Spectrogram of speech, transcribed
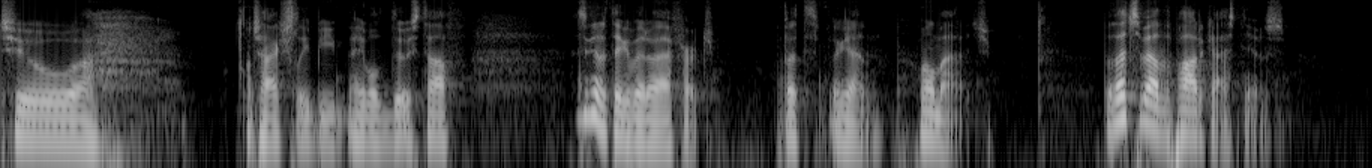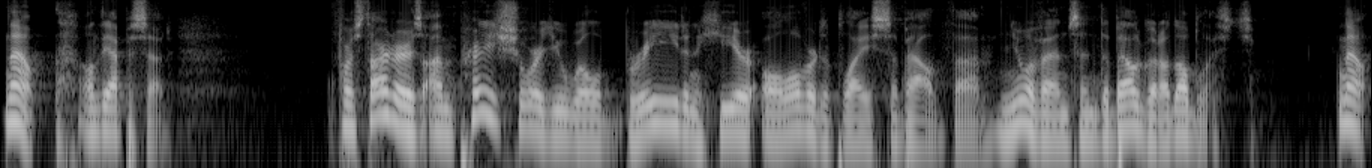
to uh, to actually be able to do stuff. It's going to take a bit of effort, but again, we'll manage. But that's about the podcast news. Now, on the episode. For starters, I'm pretty sure you will read and hear all over the place about the new events in the Belgorod Oblast. Now,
